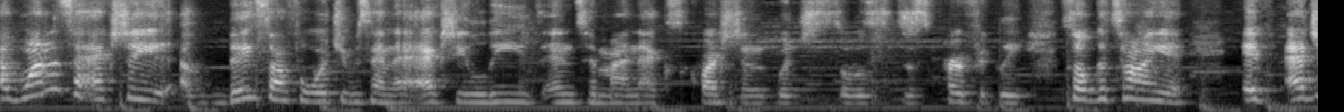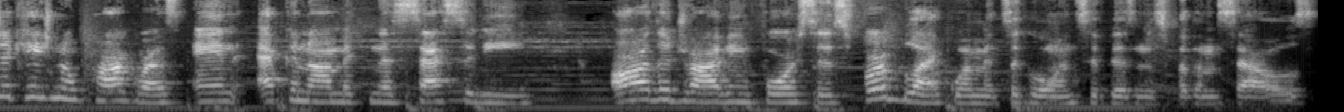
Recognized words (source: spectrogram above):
I wanted to actually, based off of what you were saying, that actually leads into my next question, which was just perfectly. So, Catonya, if educational progress and economic necessity are the driving forces for Black women to go into business for themselves,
